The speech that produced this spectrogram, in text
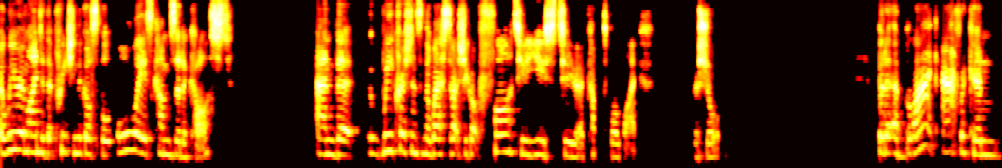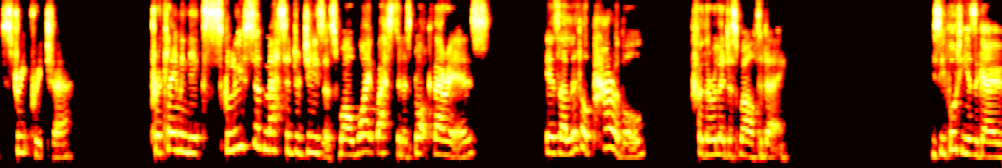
are we reminded that preaching the gospel always comes at a cost and that we Christians in the West have actually got far too used to a comfortable life, for sure. But a black African street preacher proclaiming the exclusive message of Jesus while white Westerners block their ears is a little parable for the religious world today. You see, 40 years ago,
